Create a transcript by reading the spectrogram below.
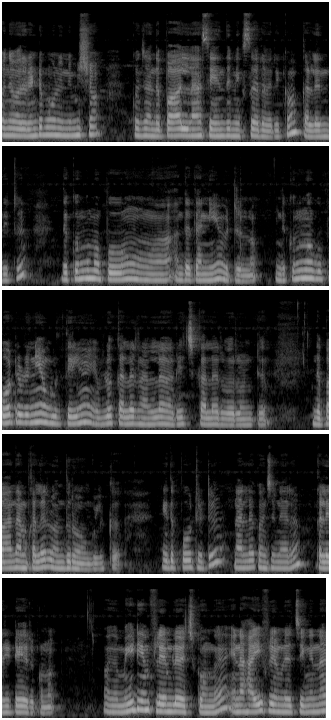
கொஞ்சம் ஒரு ரெண்டு மூணு நிமிஷம் கொஞ்சம் அந்த பால்லாம் சேர்ந்து மிக்ஸ் ஆகிற வரைக்கும் கலந்துட்டு இந்த குங்குமப்பூவும் அந்த தண்ணியும் விட்டுடணும் இந்த குங்குமப்பூ போட்ட உடனே உங்களுக்கு தெரியும் எவ்வளோ கலர் நல்லா ரிச் கலர் வரும்ன்ட்டு. இந்த பாதாம் கலர் வந்துடும் உங்களுக்கு. இதை போட்டுட்டு நல்லா கொஞ்சம் நேரம் கலரிட்டே இருக்கணும். கொஞ்சம் மீடியம் ஃப்ளேமில் வச்சுக்கோங்க. ஏன்னா ஹை ஃப்ளேமில் வச்சிங்கன்னா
